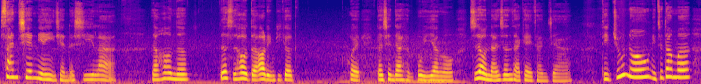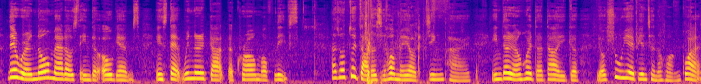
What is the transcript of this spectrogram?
三千年以前的希腊，然后呢，那时候的奥林匹克会跟现在很不一样哦，只有男生才可以参加。Did you know？你知道吗？There were no medals in the old games. Instead, winner got a crown of leaves. 他说最早的时候没有金牌，赢的人会得到一个由树叶编成的皇冠。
